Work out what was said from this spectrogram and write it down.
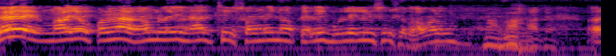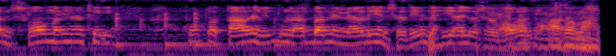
તે માળિયો પલના રામ લઈને આજથી સો મહિના પહેલી બોલેલી શું છે ભાવાળું અને સો મહિનાથી ખોટો તાવે વિપુલ આબા મેં મેળડી સધી નહીં આલ્યો છે આસોમાં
